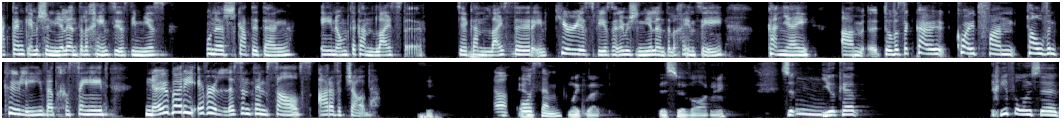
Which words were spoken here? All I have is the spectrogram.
ek dink emosionele intelligensie is die mees onderskatte ding en om te kan luister. Jy kan hmm. luister en curious wees en emosionele intelligensie kan jy um daar was 'n quote van Calvin Cooley wat gesê het nobody ever listened themselves out of a job. Oh, awesome. Ja, mooi quote. Dis so waar, né? So, mm. Joke gee vir ons 'n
